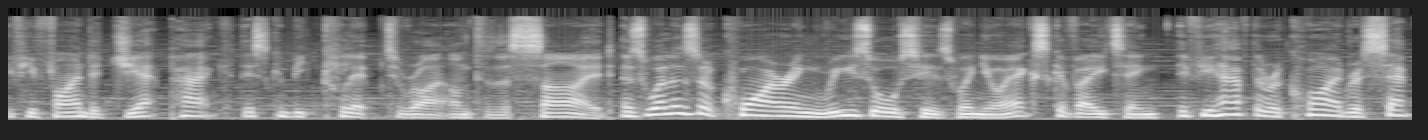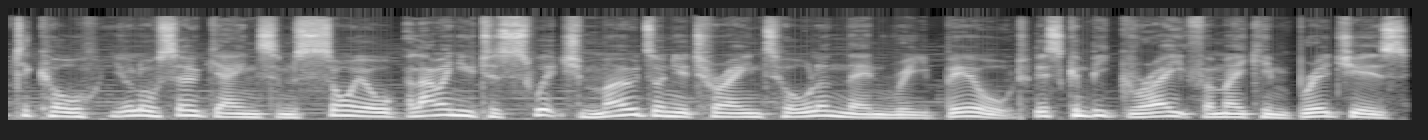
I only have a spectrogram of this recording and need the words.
If you find a jetpack, this can be clipped right onto the side. As well as acquiring resources when you're excavating, if you have the required receptacle, you'll also gain some soil, allowing you to switch modes on your terrain tool and then rebuild. This can be great for making bridges.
